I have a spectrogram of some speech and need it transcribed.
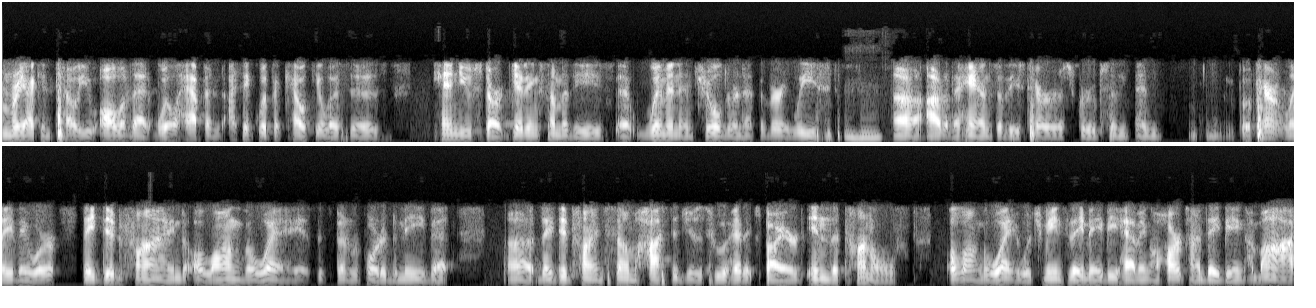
Maria, I can tell you all of that will happen. I think what the calculus is can you start getting some of these uh, women and children at the very least mm-hmm. uh, out of the hands of these terrorist groups and and apparently they were they did find along the way as it's been reported to me that uh, they did find some hostages who had expired in the tunnels along the way which means they may be having a hard time they being Hamas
